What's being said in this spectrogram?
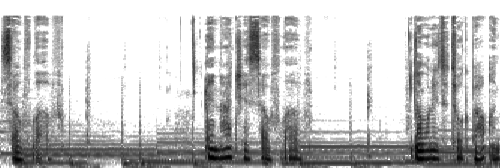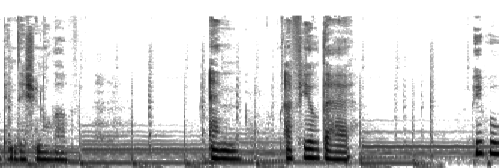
self love. And not just self love, I wanted to talk about unconditional love. And I feel that people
